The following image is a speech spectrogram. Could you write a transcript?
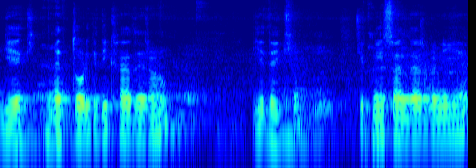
ये मैं तोड़ के दिखा दे रहा हूँ। ये देखिए, कितनी शानदार बनी है।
